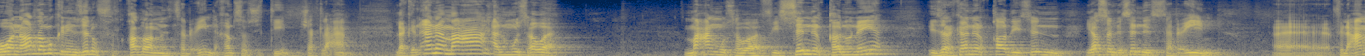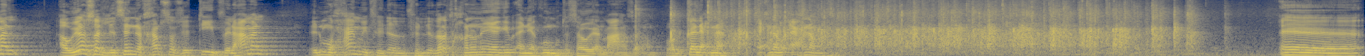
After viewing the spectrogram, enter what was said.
هو النهارده ممكن ينزلوا في القضاء من 70 ل 65 بشكل عام. لكن أنا مع المساواة مع المساواة في السن القانونية إذا كان القاضي سن يصل لسن السبعين آه، في العمل أو يصل لسن ال 65 في العمل المحامي في في الإدارات القانونية يجب أن يكون متساويا مع هذا الأمر. وبالتالي إحنا إحنا إحنا آه،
